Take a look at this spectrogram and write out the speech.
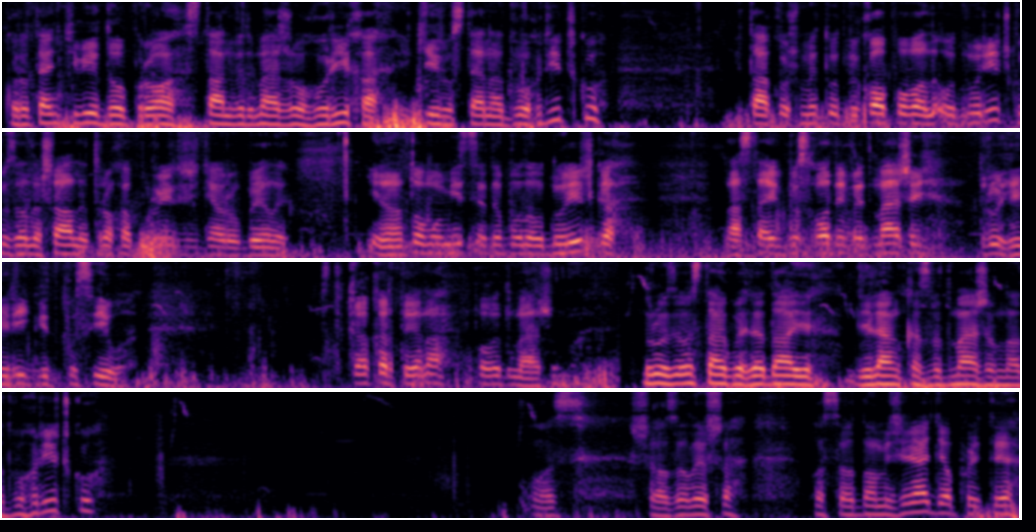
Коротеньке відео про стан ведмежого горіха, який росте на двохрічку. І також ми тут викопували одну річку, залишали, трохи порідження робили. І на тому місці, де була одна річка, у нас так якби сходить ведмежий другий рік від посіву. Ось така картина по ведмежому. Друзі, ось так виглядає ділянка з ведмежем на двогрічку. Ось ще залиша ось одно міжряддя пройти.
